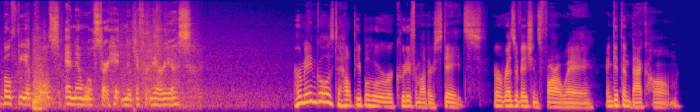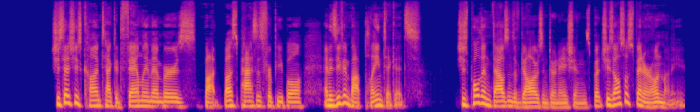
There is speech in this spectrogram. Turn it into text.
both vehicles, and then we'll start hitting the different areas. Her main goal is to help people who are recruited from other states or reservations far away and get them back home. She says she's contacted family members, bought bus passes for people, and has even bought plane tickets. She's pulled in thousands of dollars in donations, but she's also spent her own money.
